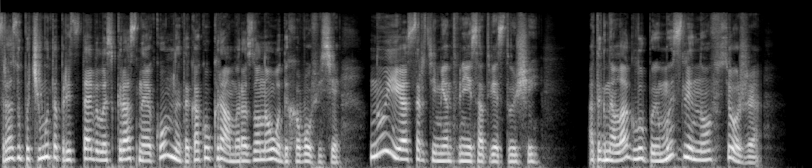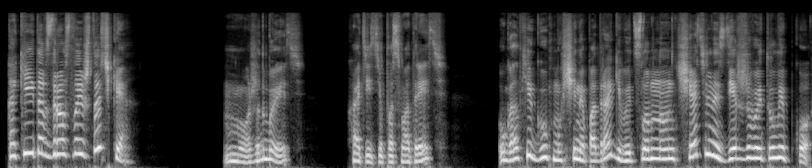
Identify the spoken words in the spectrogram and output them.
Сразу почему-то представилась красная комната, как у Крамера, зона отдыха в офисе, ну и ассортимент в ней соответствующий. Отогнала глупые мысли, но все же. Какие-то взрослые штучки? Может быть. Хотите посмотреть? Уголки губ мужчины подрагивают, словно он тщательно сдерживает улыбку.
